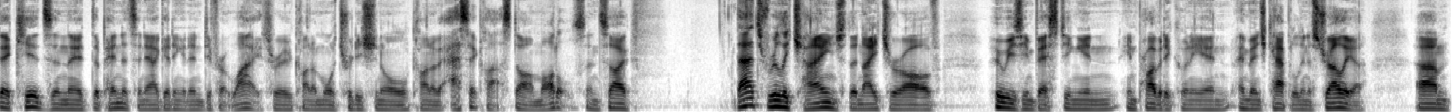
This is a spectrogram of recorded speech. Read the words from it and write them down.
their kids and their dependents are now getting it in a different way through kind of more traditional kind of asset class style models. And so that's really changed the nature of who is investing in, in private equity and, and venture capital in Australia. Um,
